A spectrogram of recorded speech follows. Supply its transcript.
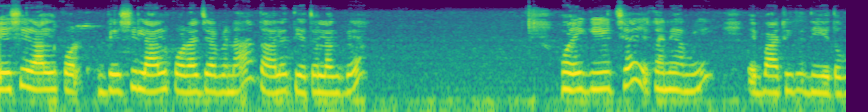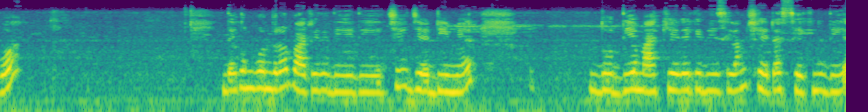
বেশি লাল বেশি লাল করা যাবে না, তাহলে তেতো লাগবে। হয়ে গিয়েছে, এখানে আমি এই বাটিতে দিয়ে দেবো। দেখুন বন্ধুরা, বাটিতে দিয়ে দিয়েছি যে ডিমের দুধ দিয়ে মাখিয়ে রেখে দিয়েছিলাম, সেটা সেখানে দিয়ে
